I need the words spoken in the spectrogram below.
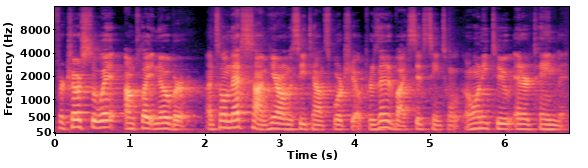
For Coach DeWitt, I'm Clayton Ober. Until next time, here on the CTOWN Sports Show, presented by 1622 Entertainment.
